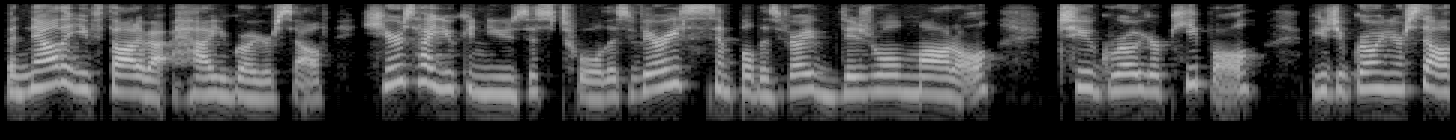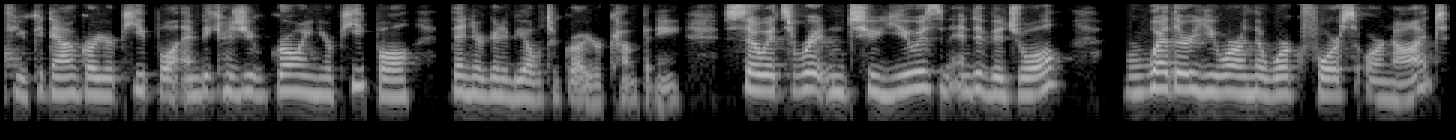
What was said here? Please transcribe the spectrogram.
But now that you've thought about how you grow yourself, here's how you can use this tool, this very simple, this very visual model to grow your people because you've grown yourself, you can now grow your people. And because you're growing your people, then you're going to be able to grow your company. So it's written to you as an individual whether you are in the workforce or not.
